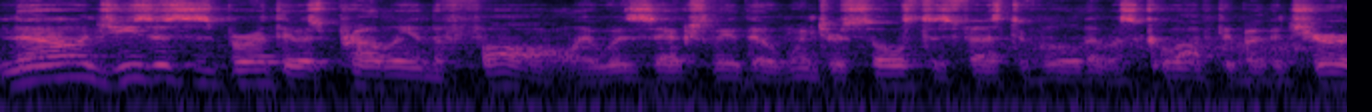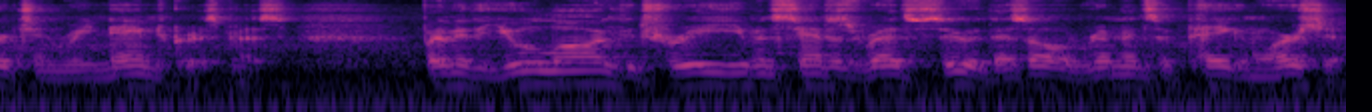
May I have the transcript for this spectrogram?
No, Jesus' birthday was probably in the fall. It was actually the winter solstice festival that was co opted by the church and renamed Christmas. But I mean, the Yule log, the tree, even Santa's red suit, that's all remnants of pagan worship.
